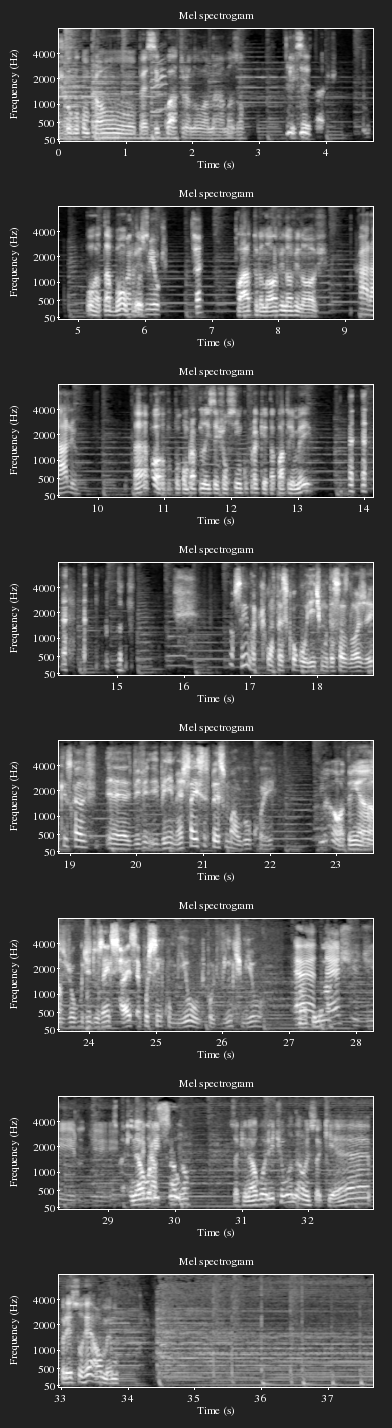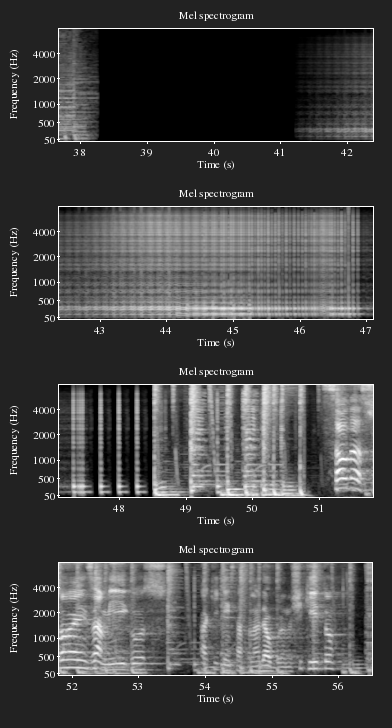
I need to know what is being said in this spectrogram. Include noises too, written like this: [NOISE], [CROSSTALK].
Eu acho que eu vou comprar um PS4 no, na Amazon. O que, vocês acham? Porra, tá bom o Quantos preço. mil? 4,999. Caralho. É, pô, vou comprar PlayStation 5 pra quê? Tá 4,5? [LAUGHS] Eu sei lá o que acontece com o algoritmo dessas lojas aí, que os caras é, vivem e mexe, sai esses preços malucos aí. Não, tem a. Esse jogo de 200 reais é por 5 mil, por 20 mil. É não- teste de. de... Isso aqui não é algoritmo, não. Isso aqui não é algoritmo, não. Isso aqui é preço real mesmo. Saudações, amigos. Aqui quem está falando é o Bruno Chiquito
